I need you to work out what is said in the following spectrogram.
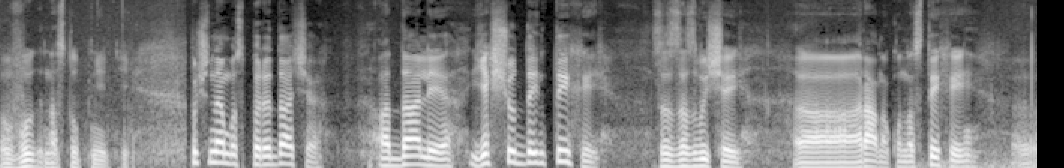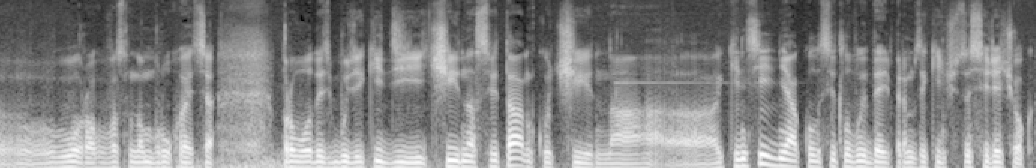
в наступні дні. Почнемо з передачі. А далі, якщо день тихий, зазвичай ранок у нас тихий, е, ворог в основному рухається, проводить будь-які дії чи на світанку, чи на е, кінці дня, коли світловий день прям закінчується сірячок.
